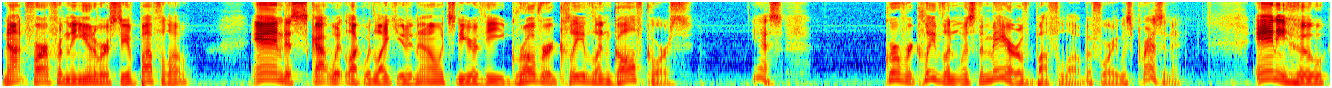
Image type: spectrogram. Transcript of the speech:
Not far from the University of Buffalo, and as Scott Whitlock would like you to know, it's near the Grover Cleveland Golf Course. Yes, Grover Cleveland was the mayor of Buffalo before he was president. Anywho,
